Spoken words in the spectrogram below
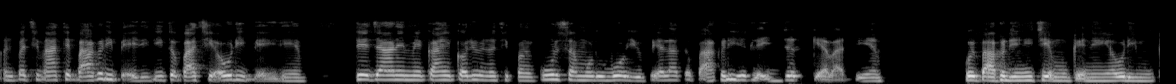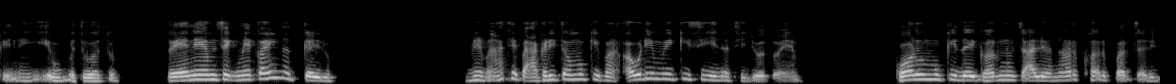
અને પછી માથે પાઘડી પહેરી હતી તો પાછી અવળી પહેરી એમ. તે જાણે મેં કાંઈ કર્યું નથી, પણ કુળ સમૂળું બોલ્યું પેલા તો પાઘડી એટલે ઇજ્જત કહેવાતી એમ. કોઈ પાઘડી નીચે મૂકે નહીં, અવળી મૂકે નહીં, એવું બધું હતું. તો એને એમ છે કે મેં કઈ નથી કર્યું. મેં માથે પાઘડી તો મૂકી, પણ અવળી મૂકી સી નથી જોતો એમ. ઘોડું મૂકી દઈ, ઘરનું ચાલ્યો, નરખર પર ચડી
